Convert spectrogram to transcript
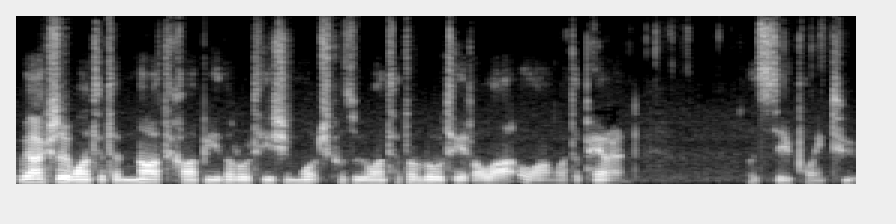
we actually wanted to not copy the rotation much because we wanted to rotate a lot along with the parent. Let's say 0.2.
